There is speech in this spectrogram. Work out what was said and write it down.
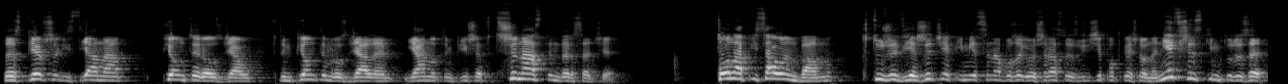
To jest pierwszy list Jana, piąty rozdział. W tym piątym rozdziale Jan o tym pisze w trzynastym wersecie. To napisałem wam, którzy wierzycie w imię Syna Bożego. Jeszcze raz to jest, widzicie, podkreślone. Nie wszystkim, którzy se,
